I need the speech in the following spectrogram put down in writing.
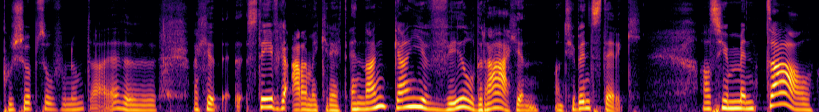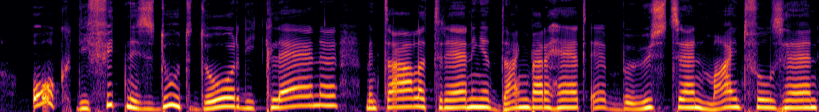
push-ups of noemt dat, hè, eh, dat je stevige armen krijgt. En dan kan je veel dragen, want je bent sterk. Als je mentaal ook die fitness doet door die kleine mentale trainingen, dankbaarheid, bewustzijn, mindful zijn,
